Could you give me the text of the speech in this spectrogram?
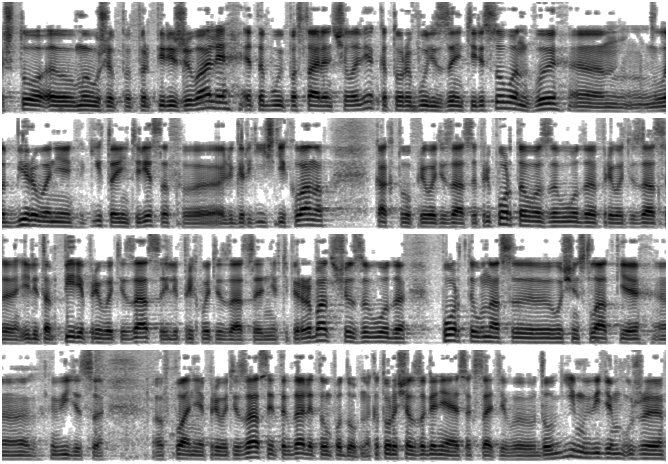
что э, мы уже переживали, это будет поставлен человек, который будет заинтересован в э, лоббировании каких-то интересов э, олигархических кланов, как то приватизация припортового завода, приватизация или там переприватизация или прихватизация нефтеперерабатывающего завода. Порты у нас э, очень сладкие э, видятся э, в плане приватизации и так далее и тому подобное, которая сейчас загоняется, кстати, в долги, мы видим уже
